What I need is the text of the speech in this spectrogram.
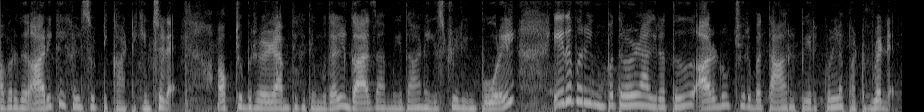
அவரது அறிக்கைகள் சுட்டிக்காட்டுகின்றன. அக்டோபர் ஏழாம் தேதி முதல் காசா மீதான இஸ்ரேலின் போரில் இதுவரை முப்பத்தேழாயிரத்து அறுநூற்றி இருபத்தி ஆறு பேர் கொல்லப்பட்டுள்ளனர்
